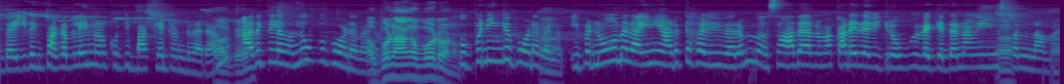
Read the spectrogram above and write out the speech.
இப்ப இதுக்கு பக்கத்துல இன்னொரு குட்டி பக்கெட் ஒன்று வர Okay. அதுக்குள்ள வந்து உப்பு போட வேணும். அப்போ நாங்க போடணும். உப்பு நீங்க போட வேணும். இப்ப நோமல் இனி அடுத்த கல்வி வரும். சாதாரணமா கடையில விக்கிற உப்பு வைக்கட்ட நாங்க யூஸ் பண்ணலாமா?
